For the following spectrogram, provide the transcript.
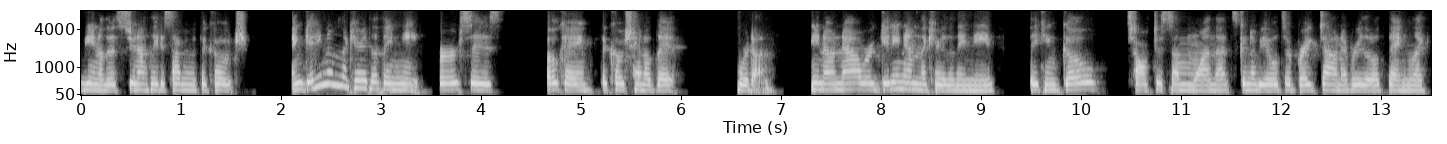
you know, the student athlete is having with the coach and getting them the care that they need versus, okay, the coach handled it, we're done. You know, now we're getting them the care that they need. They can go talk to someone that's going to be able to break down every little thing. Like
